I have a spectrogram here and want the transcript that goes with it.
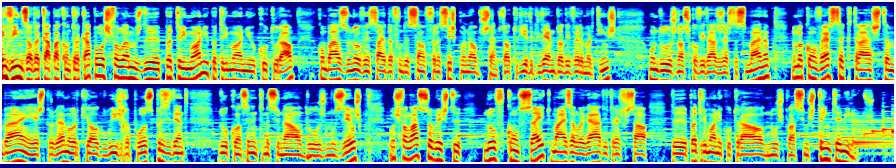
Bem-vindos ao Da Capa à Contra Capa. Hoje falamos de património, património cultural, com base no novo ensaio da Fundação Francisco Manuel dos Santos, autoria de Guilherme de Oliveira Martins, um dos nossos convidados desta semana, numa conversa que traz também a este programa o arqueólogo Luís Raposo, presidente do Conselho Internacional dos Museus. Vamos falar sobre este novo conceito mais alargado e transversal de património cultural nos próximos 30 minutos.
